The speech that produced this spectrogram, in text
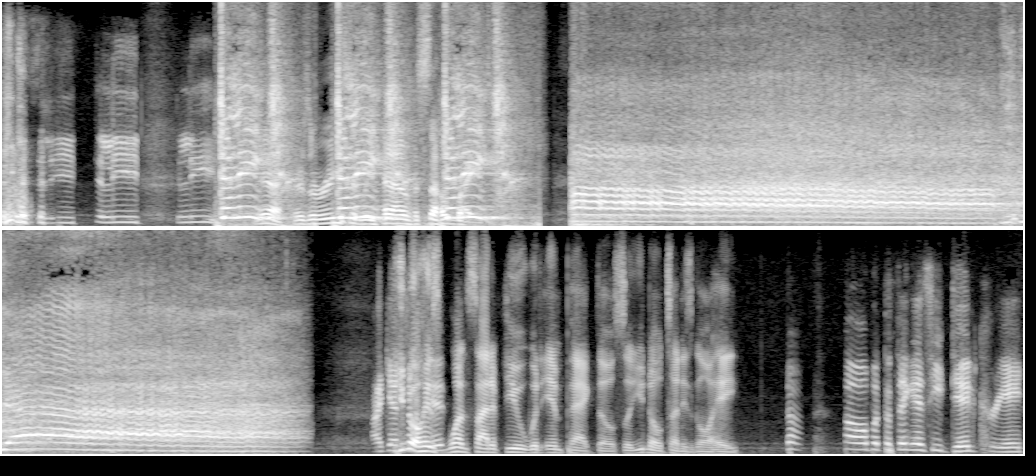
delete, delete, delete. Delete! Yeah, there's a reason we have a soundbite. Delete! Ah, yeah! I guess You know his did- one-sided feud with Impact though, so you know Tunney's gonna hate. No, but the thing is, he did create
